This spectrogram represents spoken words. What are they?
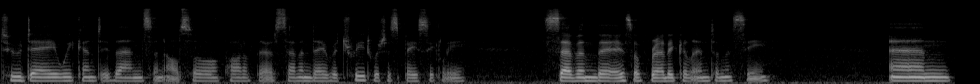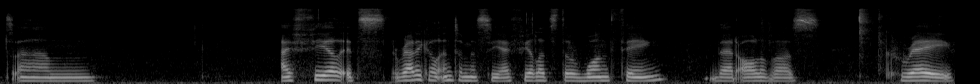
two day weekend events and also part of their seven day retreat, which is basically seven days of radical intimacy. And um, I feel it's radical intimacy. I feel it's the one thing that all of us crave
